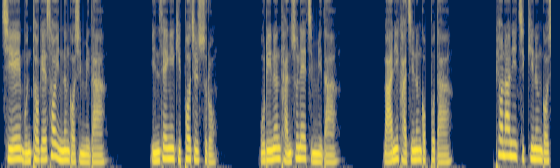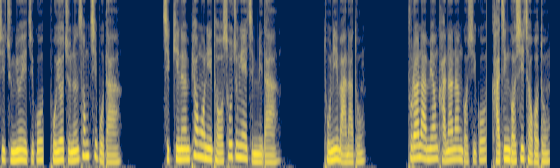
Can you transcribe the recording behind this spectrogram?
지혜의 문턱에 서 있는 것입니다. 인생이 깊어질수록 우리는 단순해집니다. 많이 가지는 것보다 편안히 지키는 것이 중요해지고 보여주는 성취보다 지키는 평온이 더 소중해집니다. 돈이 많아도 불안하면 가난한 것이고 가진 것이 적어도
